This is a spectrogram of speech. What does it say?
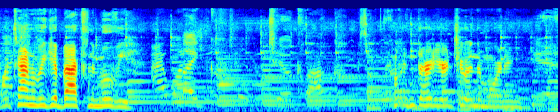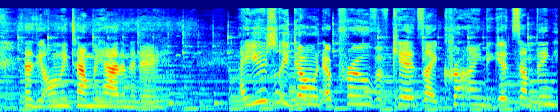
What time did we get back from the movie? Like two o'clock or something. 1.30 or 2 in the morning. Yeah. That's the only time we had in the day. I usually don't approve of kids like crying to get something,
